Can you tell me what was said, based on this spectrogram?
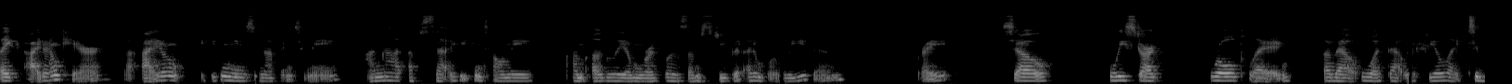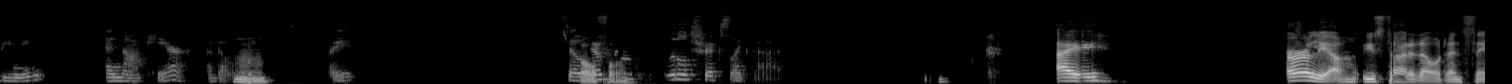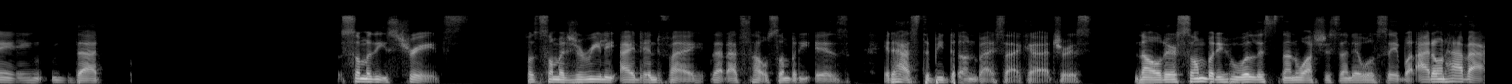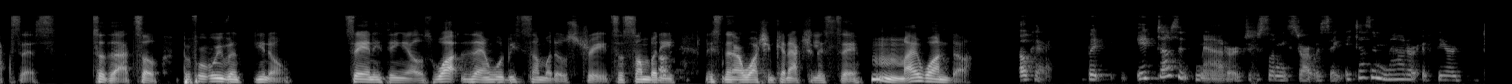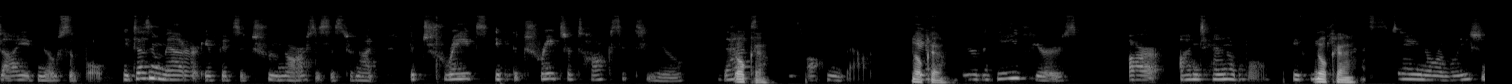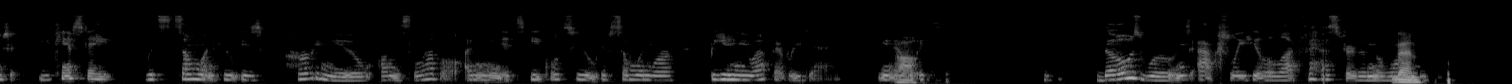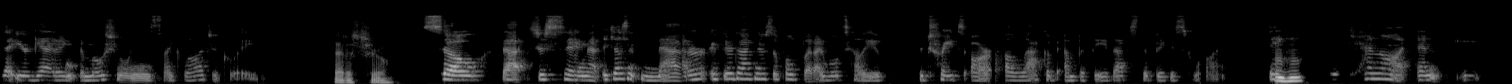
like I don't care. I don't. He means nothing to me. I'm not upset. He can tell me I'm ugly, I'm worthless, I'm stupid. I don't believe him, right? So we start role playing about what that would feel like to be me and not care about what Mhm. right? So little tricks like that. I earlier you started out and saying that some of these traits for somebody to really identify that that's how somebody is, it has to be done by a psychiatrist. Now, there's somebody who will listen and watch this and they will say, but I don't have access to that. So before we even, you know, say anything else, what then would be some of those traits? So somebody listening or watching can actually say, hmm, I wonder. Okay. But it doesn't matter. Just let me start with saying it doesn't matter if they're diagnosable. It doesn't matter if it's a true narcissist or not. The traits, if the traits are toxic to you, that's Okay. what I'm talking about. Okay. If your behaviors are untenable, if you Okay. Stay in a relationship, you can't stay with someone who is hurting you on this level. I mean, it's equal to if someone were beating you up every day. You know, Ah. it's those wounds actually heal a lot faster than the Then. that you're getting emotionally and psychologically. That is true. So that's just saying that it doesn't matter if they're diagnosable, but I will tell you the traits are a lack of empathy. That's the biggest one. They Mhm. Cannot, and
